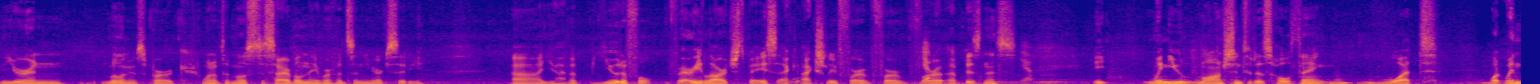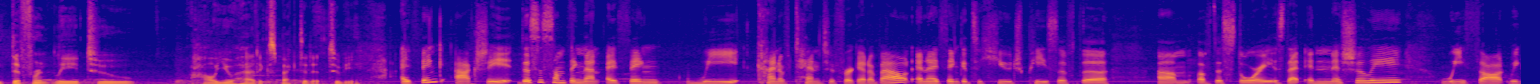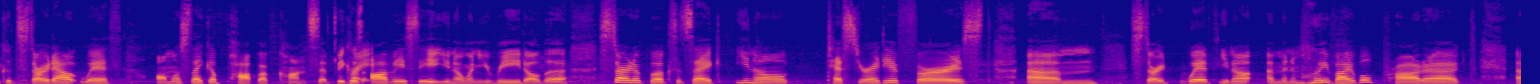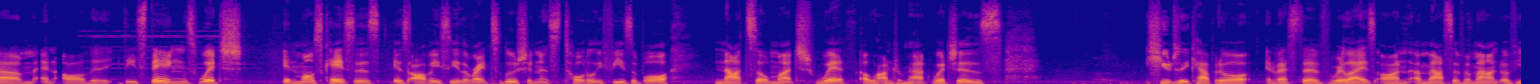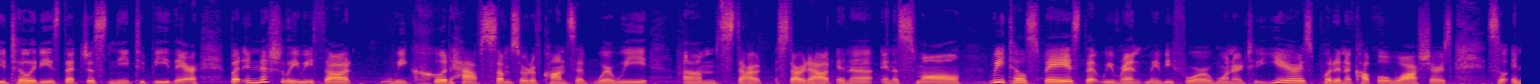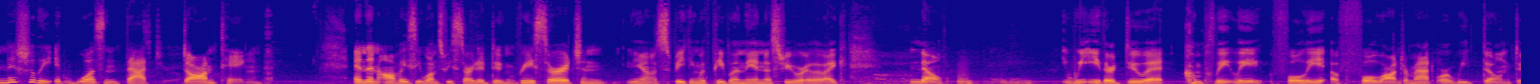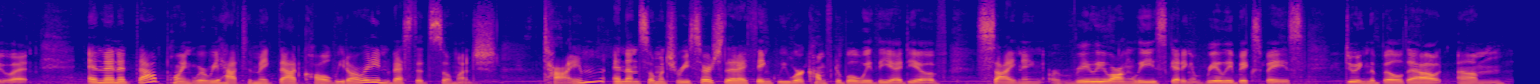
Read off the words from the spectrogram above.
you're in Williamsburg, one of the most desirable neighborhoods in New York City. Uh, you have a beautiful, very large space, ac- actually, for for for Yeah. a, a business. Yeah. It, when you launched into this whole thing, what what went differently to how you had expected it to be? I think actually this is something that I think we kind of tend to forget about, and I think it's a huge piece of the um, of the story is that initially we thought we could start out with almost like a pop-up concept because Right. obviously you know when you read all the startup books it's like you know test your idea first um, start with you know a minimally viable product um, and all the, these things which in most cases is obviously the right solution is totally feasible not so much with a laundromat which is hugely capital investive relies on a massive amount of utilities that just need to be there but initially we thought we could have some sort of concept where we um, start start out in a in a small retail space that we rent maybe for one or two years, put in a couple washers. So initially, it wasn't that daunting. And then obviously, once we started doing research and you know speaking with people in the industry, we were like, no. We either do it completely, fully, a full laundromat, or we don't do it. And then at that point where we had to make that call, we'd already invested so much time and done so much research that I think we were comfortable with the idea of signing a really long lease, getting a really big space, doing the build out. Um,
